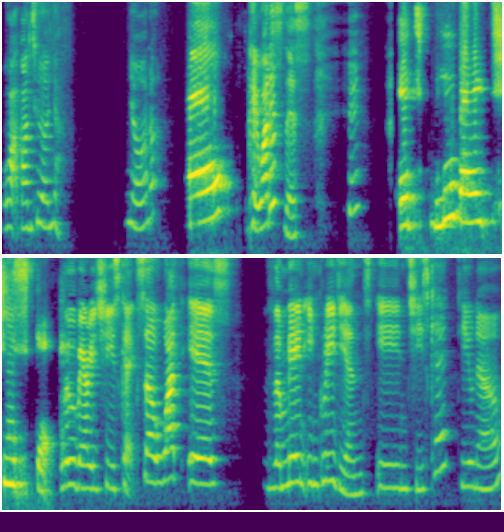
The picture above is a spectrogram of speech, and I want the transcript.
Cô gọi con chưa nhỉ? Nhớ nữa. Oh, Okay, what is this? It's blueberry cheesecake. Blueberry cheesecake. So what is the main ingredient in cheesecake? Do you know?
